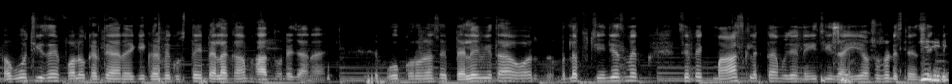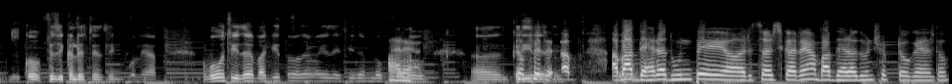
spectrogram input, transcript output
और वो चीज़ें फॉलो करते आ रहे हैं कि घर में घुसते ही पहला काम हाथ धोने जाना है। वो कोरोना से पहले भी था और मतलब चेंजेस में सिर्फ़ एक मास्क लगता है मुझे नई चीज़ आई है और सोशल डिस्टेंसिंग जिसको फ़िज़िकल डिस्टेंसिंग बोले आप वो चीज़ है। बाकी तो अदरवाइज़ ये चीज़ हम लोग फॉलो तो कर ही रहे अब अब आप देहरादून पे रिसर्च कर रहे हैं अब आप देहरादून शिफ्ट हो गए हैं तो?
